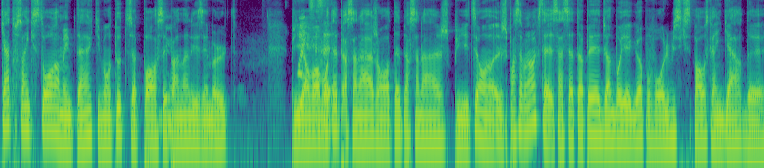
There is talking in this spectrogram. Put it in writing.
quatre ou cinq histoires en même temps qui vont toutes se passer pendant les émeutes. Puis on va avoir tel personnage, on va avoir tel personnage. Puis, tu sais, je pensais vraiment que ça set-upait John Boyega pour voir lui ce qui se passe quand il garde. Euh,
